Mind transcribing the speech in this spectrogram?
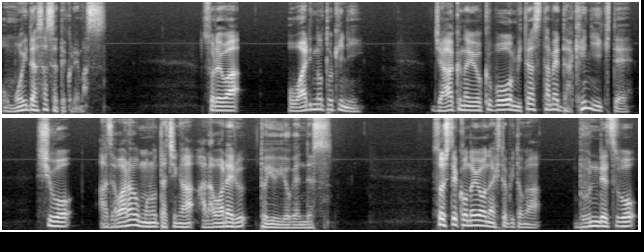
思い出させてくれます。それは終わりの時に邪悪な欲望を満たすためだけに生きて主を嘲笑う者たちが現れるという予言です。そしてこのような人々が分裂を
